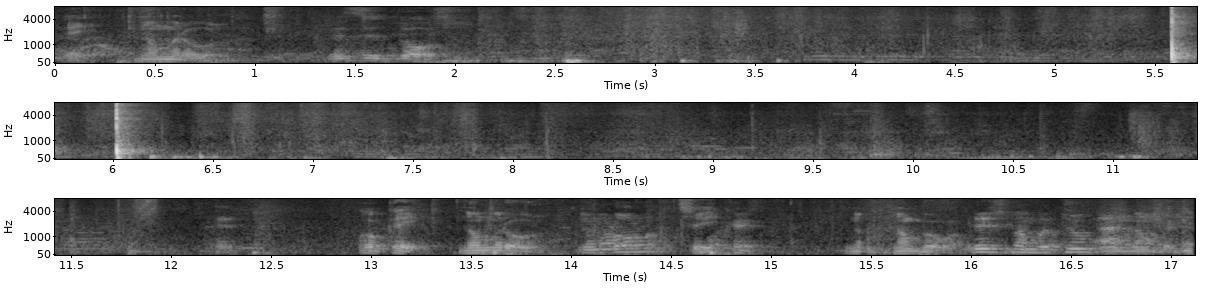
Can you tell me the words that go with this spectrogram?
Okay. Número uno. This is dos. Ok, número uno. Número uno? Sí. Okay. No, number one. This is number two. And number two.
